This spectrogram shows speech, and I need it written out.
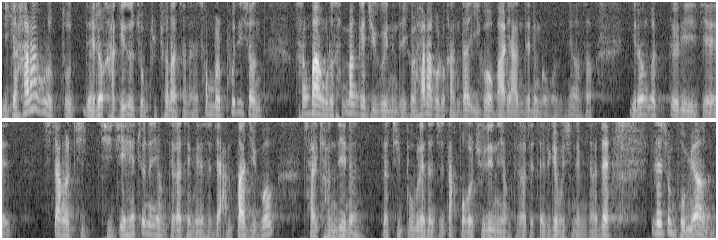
이게 하락으로 또 내려가기도 좀 불편하잖아요. 선물 포지션 상방으로 3만 개 쥐고 있는데 이걸 하락으로 간다? 이거 말이 안 되는 거거든요. 그래서 이런 것들이 이제 시장을 지지해주는 형태가 되면서 이제 안 빠지고 잘 견디는, 그러니까 뒷부분에서 이제 낙폭을 줄이는 형태가 됐다. 이렇게 보시면 됩니다. 근데 일단 좀 보면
